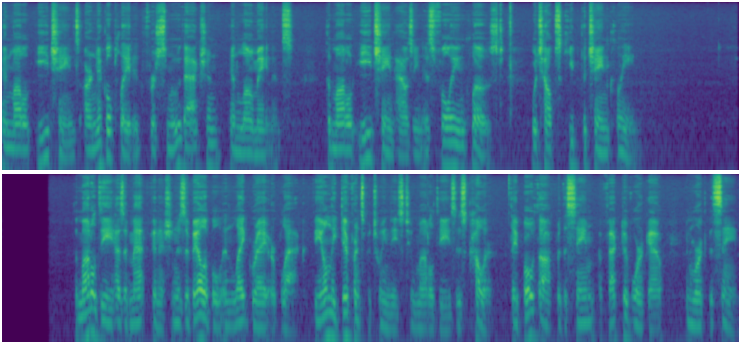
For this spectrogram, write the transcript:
and Model E chains are nickel-plated for smooth action and low maintenance. The Model E chain housing is fully enclosed, which helps keep the chain clean. The Model D has a matte finish and is available in light gray or black. The only difference between these two Model Ds is color. They both offer the same effective workout and work the same.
